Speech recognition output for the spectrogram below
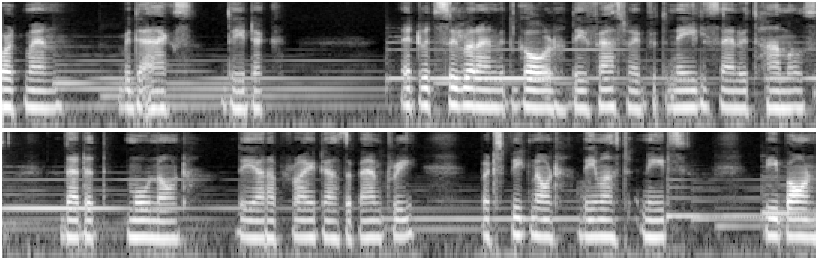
workman with the axe they deck it with silver and with gold, they fasten it with nails and with hammers, that it move not. They are upright as the palm tree, but speak not, they must needs be borne,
